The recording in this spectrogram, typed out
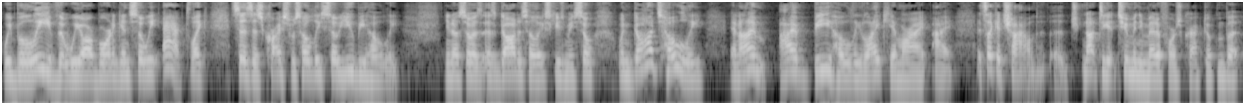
we believe that we are born again, so we act. Like it says, as Christ was holy, so you be holy. You know, so as, as God is holy, excuse me. So when God's holy and I'm I be holy like him, or I I it's like a child. Uh, not to get too many metaphors cracked open, but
